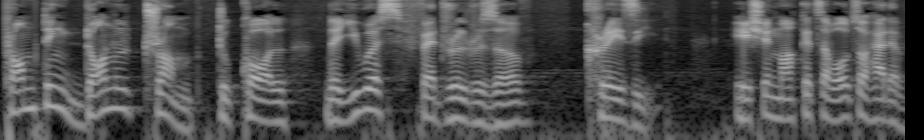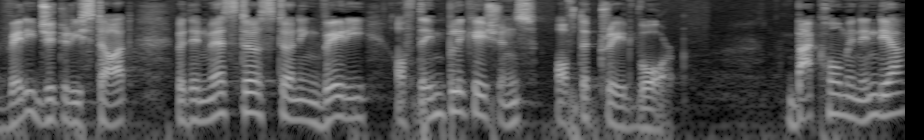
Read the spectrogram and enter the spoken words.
prompting Donald Trump to call the US Federal Reserve crazy. Asian markets have also had a very jittery start, with investors turning wary of the implications of the trade war. Back home in India,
